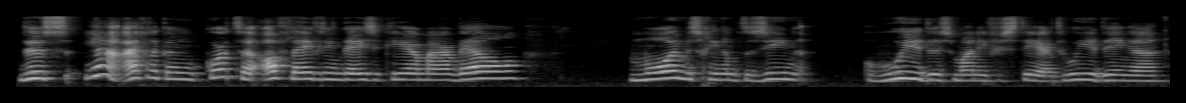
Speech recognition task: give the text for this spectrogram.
Dus ja, eigenlijk een korte aflevering deze keer, maar wel mooi misschien om te zien hoe je dus manifesteert, hoe je dingen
